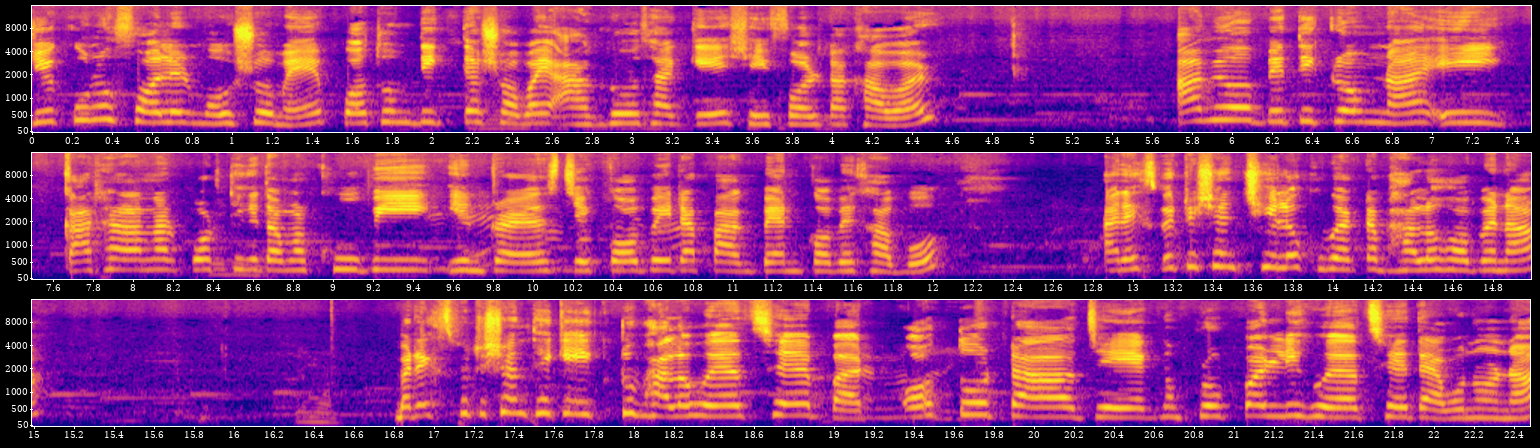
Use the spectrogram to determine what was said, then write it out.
যে কোনো ফলের মৌসুমে প্রথম দিকটা সবাই আগ্রহ থাকে সেই ফলটা খাওয়ার। আমিও ব্যতিক্রম না এই কাঁঠাল আনার পর থেকে তো আমার খুবই ইন্টারেস্ট যে কবে এটা পাকবে কবে খাব। আর এক্সপেকটেশন ছিল খুব একটা ভালো হবে না। বাট এক্সপেকটেশন থেকে একটু ভালো হয়েছে বাট অতটা যে একদম প্রপারলি হয়েছে তেমনও না।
